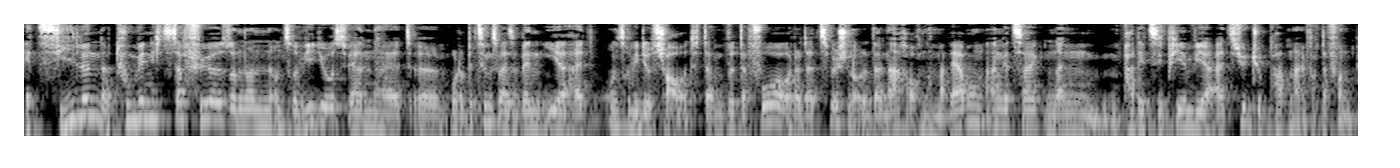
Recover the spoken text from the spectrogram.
erzielen, da tun wir nichts dafür, sondern unsere Videos werden halt, äh, oder beziehungsweise wenn ihr halt unsere Videos schaut, dann wird davor oder dazwischen oder danach auch nochmal Werbung angezeigt und dann partizipieren wir als YouTube-Partner einfach davon,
